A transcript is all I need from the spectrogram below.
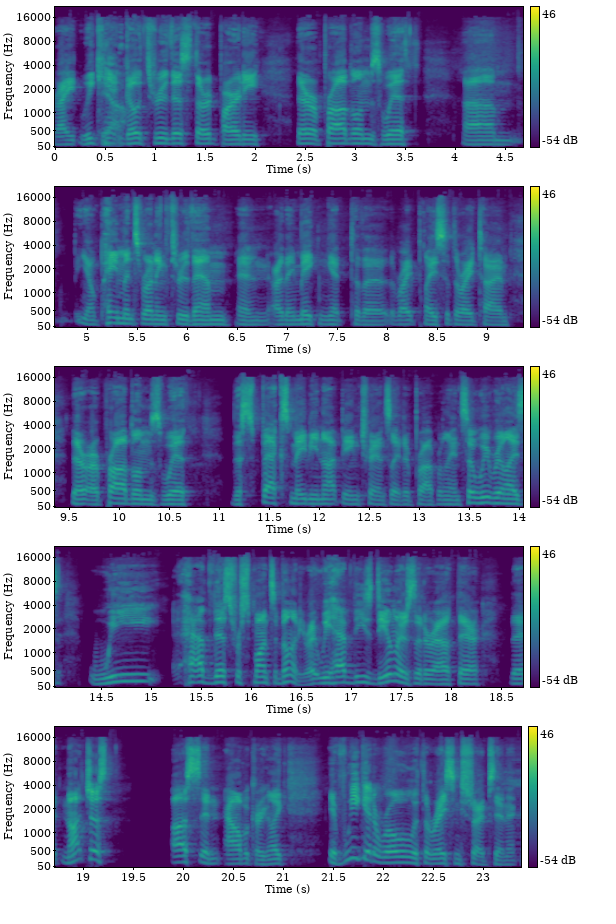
right? We can't Yeah. go through this third party. There are problems with um, you know payments running through them and are they making it to the, the right place at the right time there are problems with the specs maybe not being translated properly and so we realize we have this responsibility right we have these dealers that are out there that not just us in albuquerque like if we get a roll with the racing stripes in it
